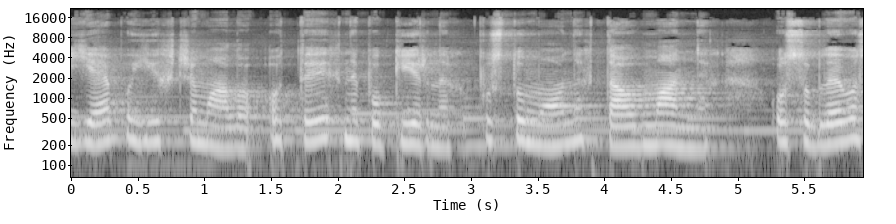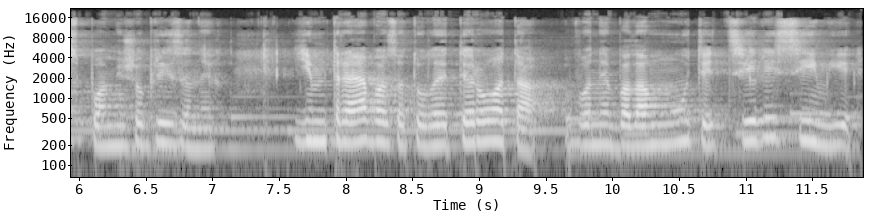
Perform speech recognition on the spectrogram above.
Є бо їх чимало, отих непокірних, пустомовних та обманних, особливо з поміж обрізаних. Їм треба затулити рота, вони баламутять цілі сім'ї,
